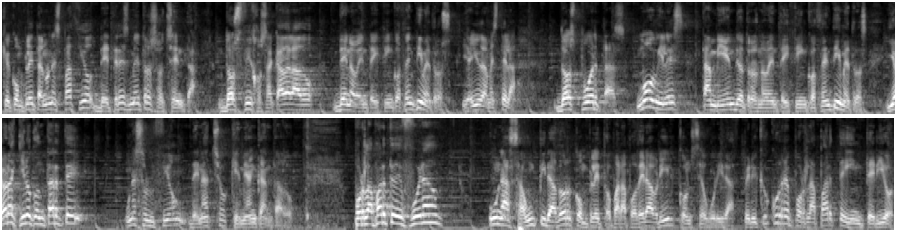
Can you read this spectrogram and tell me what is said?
que completan un espacio de 3 metros 80. Dos fijos a cada lado de 95 centímetros. Y ayúdame, Estela dos puertas móviles también de otros 95 centímetros. Y ahora quiero contarte una solución de Nacho que me ha encantado. Por la parte de fuera, un asa, un tirador completo para poder abrir con seguridad. Pero ¿y qué ocurre por la parte interior?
